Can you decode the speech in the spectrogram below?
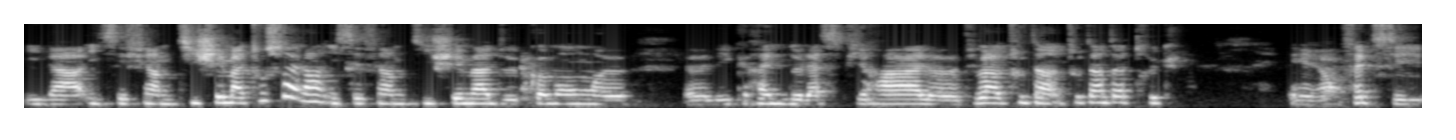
il a il s'est fait un petit schéma tout seul hein, il s'est fait un petit schéma de comment euh, les graines de la spirale tu vois tout un tout un tas de trucs et en fait, c'est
